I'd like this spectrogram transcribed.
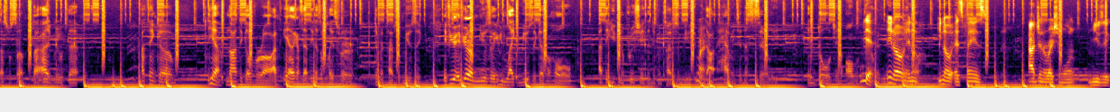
That's what's up. I, I agree with that. I think, um, yeah, no, I think overall, I th- yeah, like I said, I think there's a place for different types of music. If you're if you're a music, if you like music as a whole, I think you can appreciate the different types of music Right. without having to necessarily indulge in all of them. yeah, you know, You and, know. you know, as fans, our generation want music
